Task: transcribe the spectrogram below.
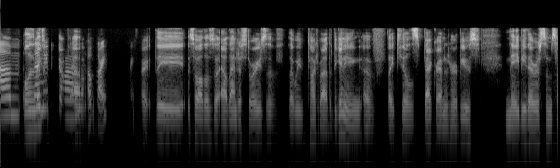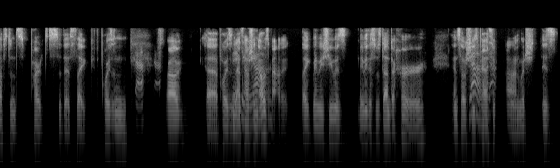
um. Well, so it then makes we me think of, um, oh, sorry. Sorry, the so all those outlandish stories of that we talked about at the beginning of like Teal's background and her abuse, maybe there was some substance parts to this, like poison Yeah. frog uh, poison. That's how she yeah. knows about it. Like maybe she was maybe this was done to her, and so she's Yeah, passing it on, which is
